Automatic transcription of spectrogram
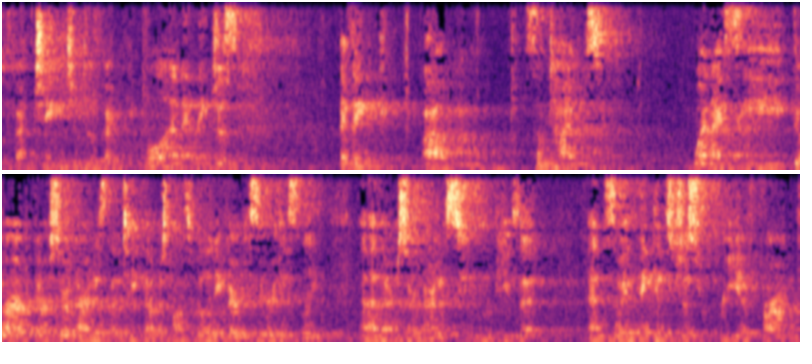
affect change and to affect people. And I think just I think um, sometimes when I see there are there are certain artists that take that responsibility very seriously, and then there are certain artists who abuse it. And so I think it's just reaffirmed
